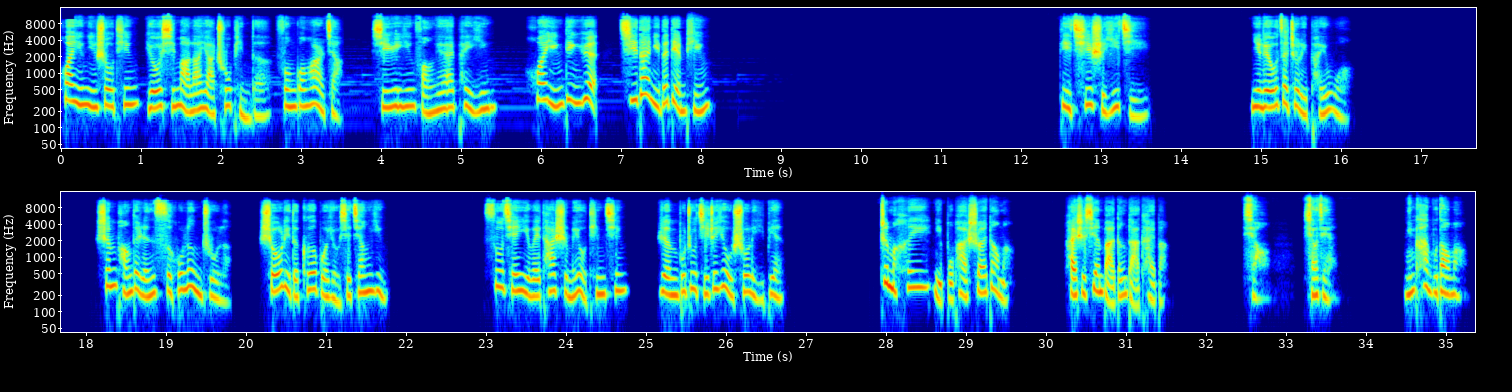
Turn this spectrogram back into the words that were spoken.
欢迎您收听由喜马拉雅出品的《风光二嫁》，喜运音房 AI 配音。欢迎订阅，期待你的点评。第七十一集，你留在这里陪我。身旁的人似乎愣住了，手里的胳膊有些僵硬。苏浅以为他是没有听清，忍不住急着又说了一遍。这么黑，你不怕摔到吗？还是先把灯打开吧。小小姐，您看不到吗？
